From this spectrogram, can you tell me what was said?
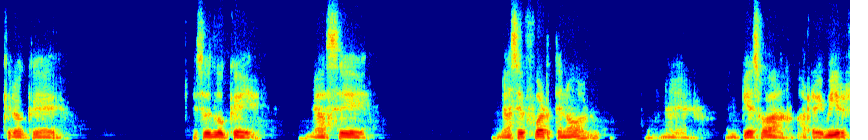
Creo que eso es lo que me hace, me hace fuerte, ¿no? empiezo a, revivir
